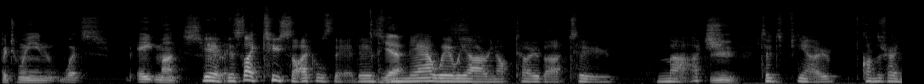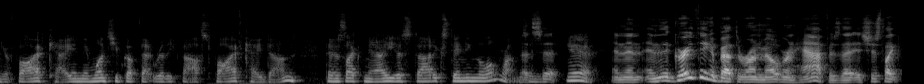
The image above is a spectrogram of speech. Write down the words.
between what's eight months. Yeah, really. there's like two cycles there. There's Yeah. now where we are in October to March Mm. to you know concentrate on your 5k, and then once you've got that really fast 5k done, then it's like now you just start extending the long runs. That's and- it. Yeah, And then, and the great thing about the Run Melbourne half is that it's just like,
